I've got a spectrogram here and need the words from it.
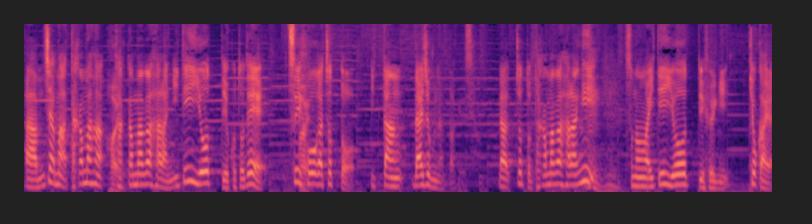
あじゃあまあ高間,、はい。高間ヶ原にいていいよっていうことで追放がちょっと一旦大丈夫になったわけですよだちょっと高間ヶ原にうんうん。そのままいていいよっていうふうに許可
